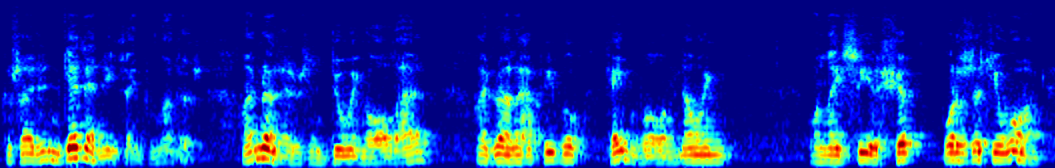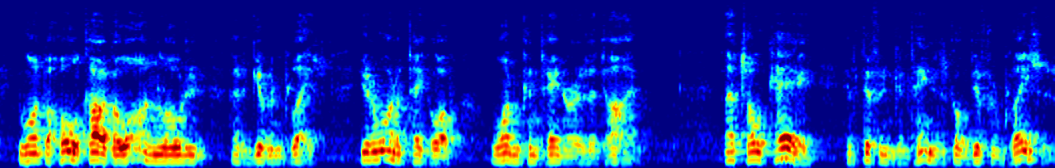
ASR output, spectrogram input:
because I didn't get anything from others. I'm not interested in doing all that. I'd rather have people capable of knowing when they see a ship, what is it you want? You want the whole cargo unloaded at a given place. You don't want to take off one container at a time. That's okay if different containers go different places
